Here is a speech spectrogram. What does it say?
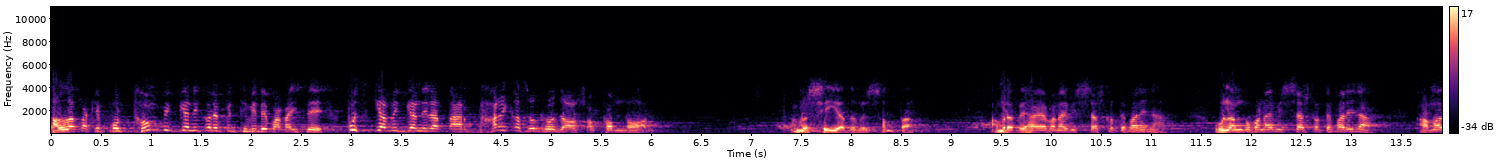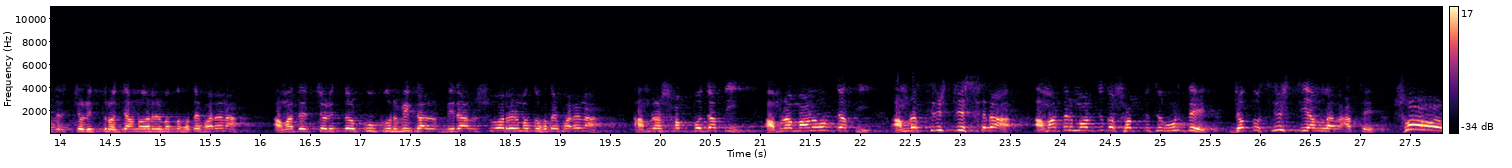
আল্লাহ তাকে প্রথম বিজ্ঞানী করে পৃথিবীতে পাঠাইছে। পুষ্কিয়া বিজ্ঞানীরা তার ধারে কাছেও যাওয়া সক্ষম নন। আমরা সেই আদমের সন্তান। আমরা বেহায়া বানায় বিশ্বাস করতে পারি না। উলাঙ্গ বানায় বিশ্বাস করতে পারি না। আমাদের চরিত্র জানোয়ারের মতো হতে পারে না। আমাদের চরিত্র কুকুর, বিকাল, বিড়াল, শুয়ারের মতো হতে পারে না। আমরা সভ্য জাতি, আমরা মানব জাতি, আমরা সৃষ্টির সেরা। আমাদের মর্যাদা সব কিছুর ঊর্ধ্বে, যত সৃষ্টি আল্লাহর আছে সব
